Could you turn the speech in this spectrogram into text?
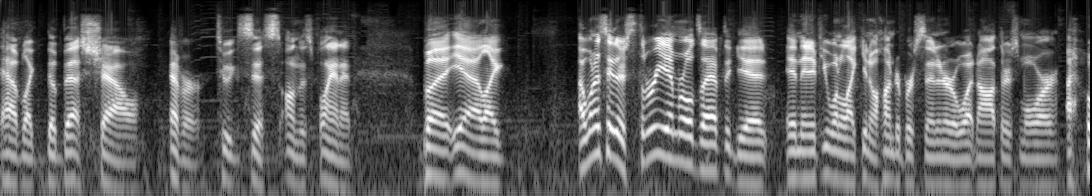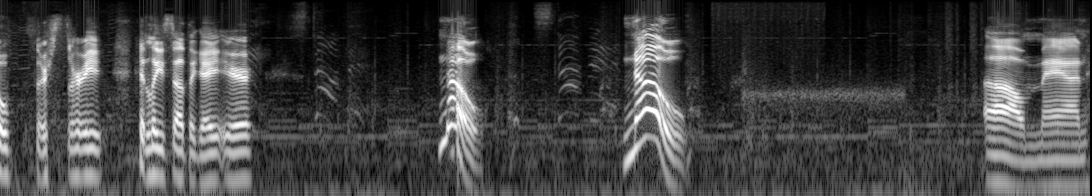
have like the best Chao ever to exist on this planet. But yeah, like I want to say there's three emeralds I have to get, and then if you want to like, you know, 100% it or whatnot, there's more. I hope there's three, at least out the gate here. No! No! Oh, man.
